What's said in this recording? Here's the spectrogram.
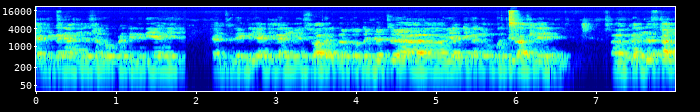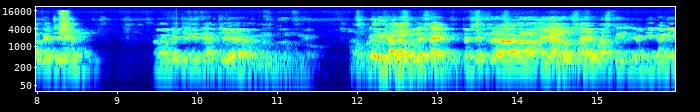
या ठिकाणी असलेले सर्व प्रतिनिधी यांनी त्यांचं देखील या ठिकाणी मी स्वागत करतो. तसेच या ठिकाणी उपस्थित असलेले कर्जत तालुक्याचे नेते आमचे अं, साहेब तसेच यादव साहेब असतील या ठिकाणी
